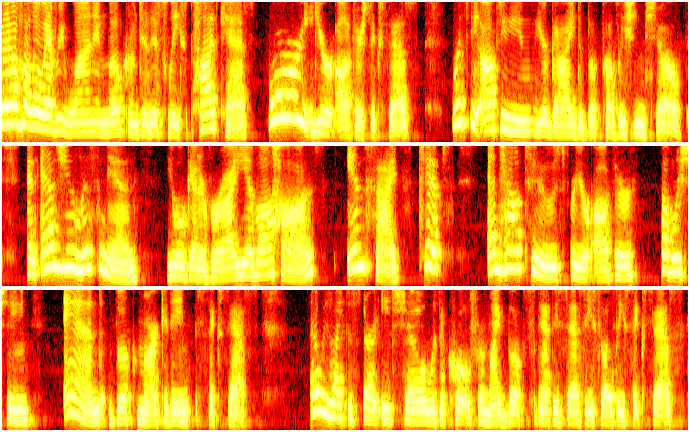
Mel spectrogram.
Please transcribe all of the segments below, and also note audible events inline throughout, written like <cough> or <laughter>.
Well, hello, everyone, and welcome to this week's podcast for your author success with the Author U Your Guide to Book Publishing show. And as you listen in, you will get a variety of ahas, insights, tips, and how to's for your author, publishing, and book marketing success. I always like to start each show with a quote from my book, Snappy, Sassy, Salty Success.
